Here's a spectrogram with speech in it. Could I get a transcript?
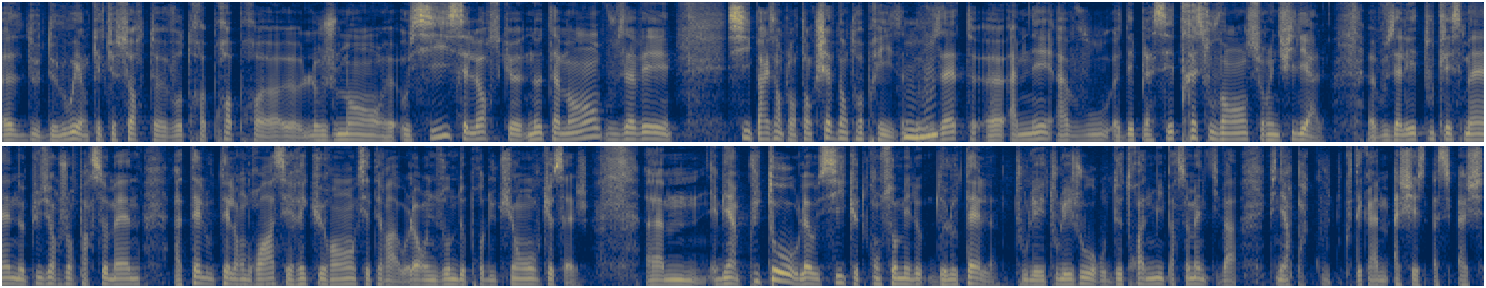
Euh, de, de, louer en quelque sorte votre propre logement aussi, c'est lorsque notamment vous avez si, par exemple, en tant que chef d'entreprise, mhm. vous êtes euh, amené à vous déplacer très souvent sur une filiale, euh, vous allez toutes les semaines, plusieurs jours par semaine, à tel ou tel endroit, c'est récurrent, etc. Ou alors une zone de production, ou que sais-je. Euh, eh bien, plutôt là aussi que de consommer de l'hôtel tous les tous les jours ou deux trois demi par semaine, qui va finir par coûter quand même assez, assez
